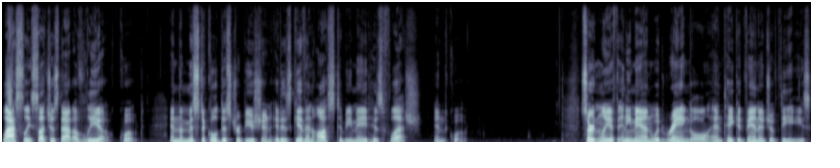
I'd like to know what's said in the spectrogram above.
Lastly, such is that of Leo, quote, In the mystical distribution, it is given us to be made his flesh. Certainly, if any man would wrangle and take advantage of these,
